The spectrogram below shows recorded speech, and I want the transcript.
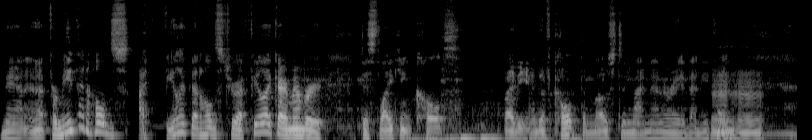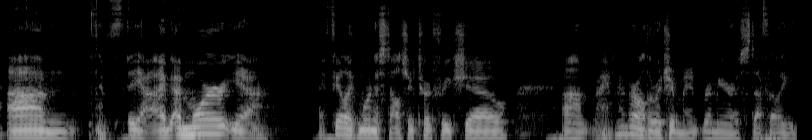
man, and for me that holds. I feel like that holds true. I feel like I remember disliking Cult by the end of Cult the most in my memory of anything. Mhm. Um, yeah, I, I'm more. Yeah, I feel like more nostalgic toward Freak Show. Um, I remember all the Richard Ramirez stuff really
